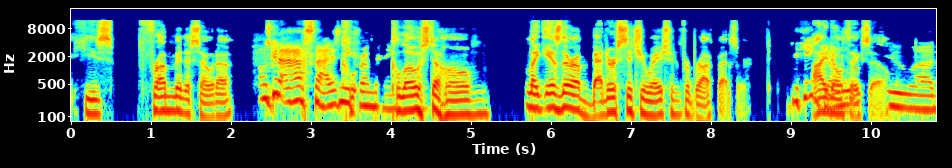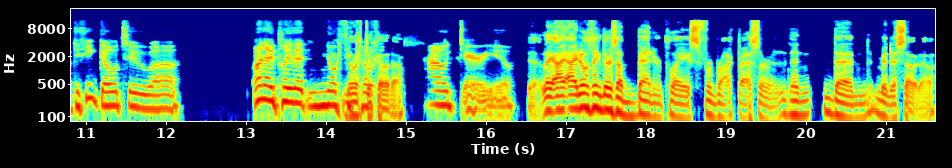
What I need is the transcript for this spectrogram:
he's from Minnesota. I was going to ask that. Isn't he from Minnesota? Close to home. Like, is there a better situation for Brock Boeser? I don't think so. To, uh, did he go to? Uh, oh no, he played at North Dakota. North Dakota. How dare you? Yeah, like I, I don't think there's a better place for Brock Boeser than than Minnesota.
